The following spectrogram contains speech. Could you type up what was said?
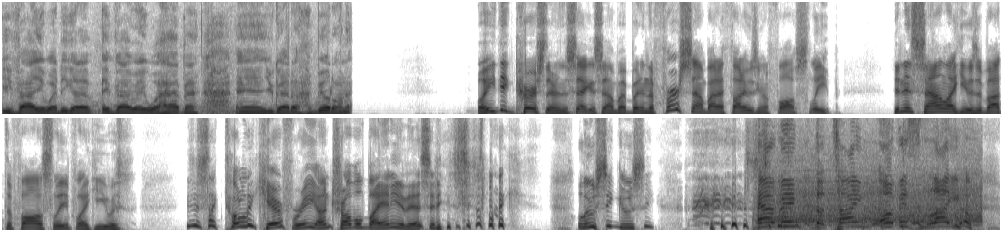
evaluate. You gotta evaluate what happened, and you gotta build on it. Well, he did curse there in the second soundbite, but in the first soundbite, I thought he was going to fall asleep. Didn't it sound like he was about to fall asleep? Like he was, he's just like totally carefree, untroubled by any of this, and he's just like loosey goosey, having the time of his life,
